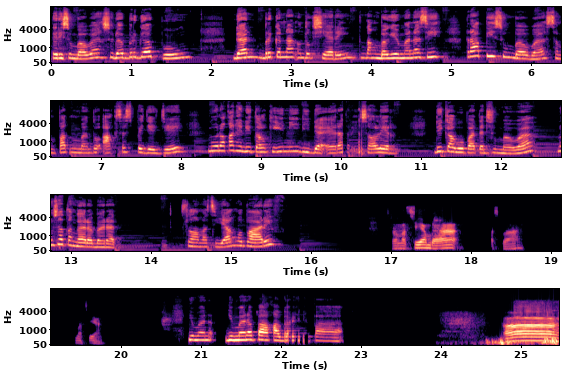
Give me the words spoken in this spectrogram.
dari Sumbawa yang sudah bergabung dan berkenan untuk sharing tentang bagaimana sih Rapi Sumbawa sempat membantu akses PJJ menggunakan handy talkie ini di daerah terisolir di Kabupaten Sumbawa, Nusa Tenggara Barat. Selamat siang, Bapak Arif. Selamat siang, Mbak. Asma. Selamat siang. Gimana gimana Pak kabarnya Pak? Ah,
